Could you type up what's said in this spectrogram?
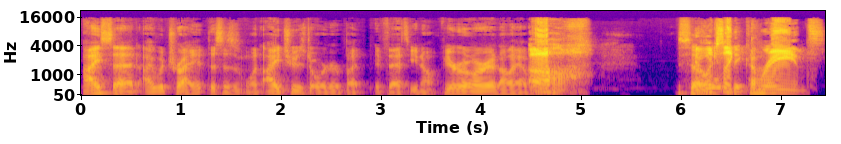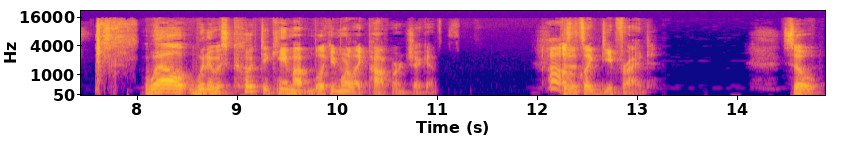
I said I would try it. This isn't what I choose to order, but if that's you know if you're gonna order it, I'll have it. Ugh, so it looks they like come, brains. Well, when it was cooked, it came up looking more like popcorn chicken because Oh, it's like deep fried. So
